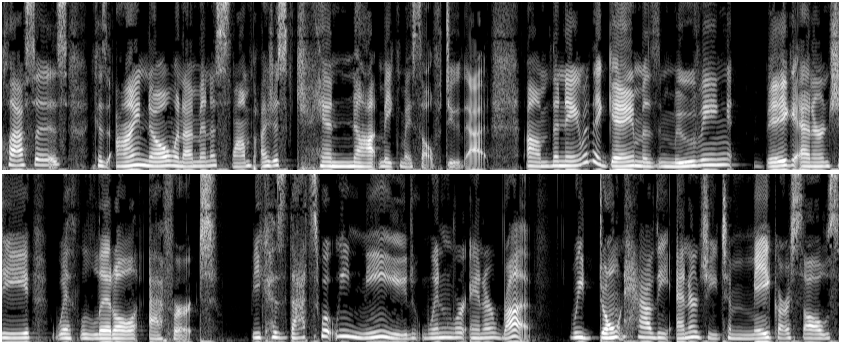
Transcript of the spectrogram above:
classes because I know when I'm in a slump, I just cannot make myself do that. Um, the name of the game is moving big energy with little effort because that's what we need when we're in a rut. We don't have the energy to make ourselves,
